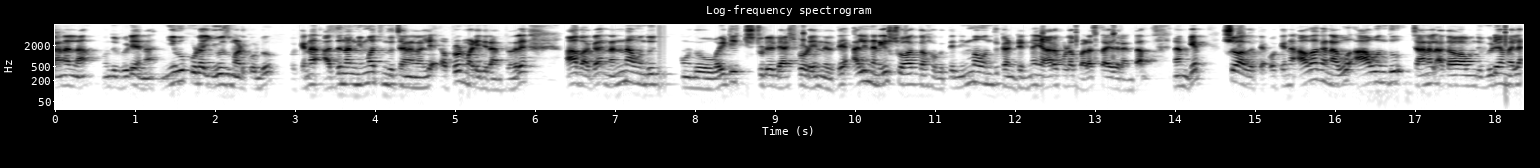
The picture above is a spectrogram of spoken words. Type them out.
ಚಾನಲ್ನ ಒಂದು ವಿಡಿಯೋನ ನೀವು ಕೂಡ ಯೂಸ್ ಮಾಡಿಕೊಂಡು ಓಕೆನಾ? ಅದನ್ನ ನಿಮ್ಮ ಒಂದು ಚಾನಲ್ನಲ್ಲಿ ಅಪ್ಲೋಡ್ ಮಾಡಿದ್ದೀರಾ ಅಂತಂದ್ರೆ ಆವಾಗ ನನ್ನ ಒಂದು ಒಂದು ವೈಟಿ ಸ್ಟುಡಿಯೋ ಡ್ಯಾಶ್ ಬೋರ್ಡ್ ಏನಿರುತ್ತೆ, ಅಲ್ಲಿ ನನಗೆ ಶೋ ಆಗ್ತಾ ಹೋಗುತ್ತೆ. ನಿಮ್ಮ ಒಂದು ಕಂಟೆಂಟ್ನ ಯಾರು ಕೂಡ ಬಳಸ್ತಾ ಇದ್ದಾರೆ ಅಂತ ನಮಗೆ ಶೋ ಆಗುತ್ತೆ, ಓಕೆನಾ? ಆವಾಗ ನಾವು ಆ ಒಂದು ಚಾನಲ್ ಅಥವಾ ಒಂದು ವಿಡಿಯೋ ಮೇಲೆ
